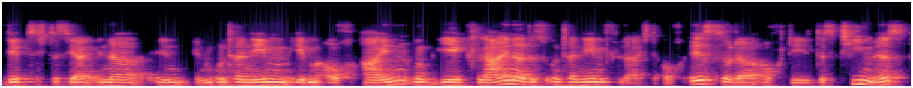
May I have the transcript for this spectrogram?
lebt sich das ja in der, in, im Unternehmen eben auch ein. Und je kleiner das Unternehmen vielleicht auch ist oder auch die, das Team ist,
